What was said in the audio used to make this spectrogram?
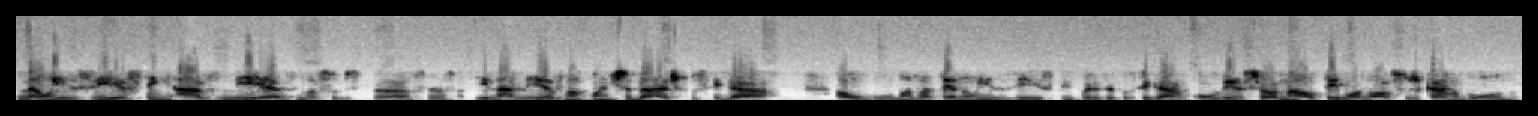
não existem as mesmas substâncias e na mesma quantidade que o cigarro. Algumas até não existem, por exemplo, o cigarro convencional tem monóxido de carbono,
